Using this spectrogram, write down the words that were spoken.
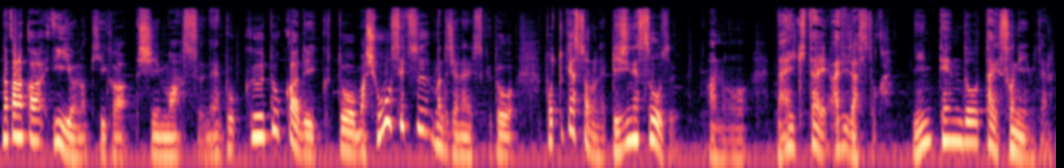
なかなかいいような気がしますね。僕とかで行くと、まあ、小説までじゃないですけど、ポッドキャストのね、ビジネスウォーズ、あの、ナイキ対アディダスとか、任天堂対ソニーみたいな、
